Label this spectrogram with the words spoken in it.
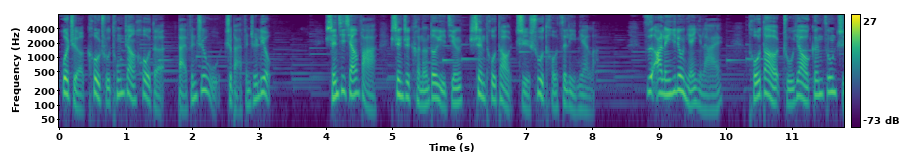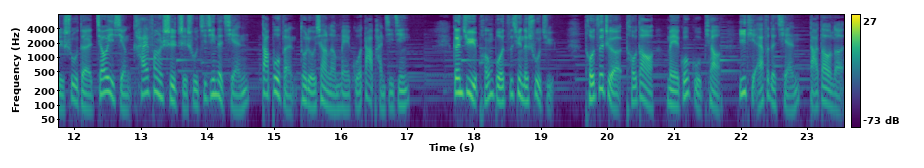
或者扣除通胀后的百分之五至百分之六。神奇想法甚至可能都已经渗透到指数投资里面了。自二零一六年以来，投到主要跟踪指数的交易型开放式指数基金的钱，大部分都流向了美国大盘基金。根据彭博资讯的数据，投资者投到美国股票。ETF 的钱达到了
